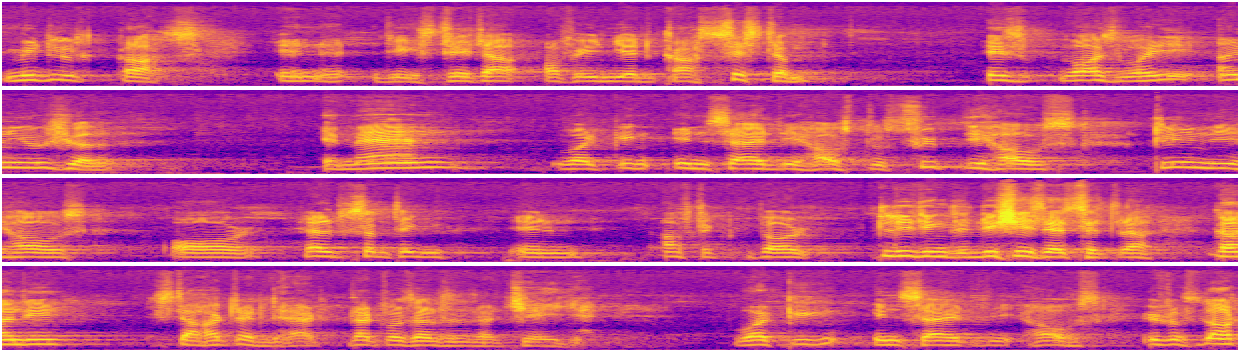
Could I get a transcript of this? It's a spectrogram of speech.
middle caste in the strata of Indian caste system, is, was very unusual. A man working inside the house to sweep the house, clean the house, or help something in after for cleaning the dishes, etc., Gandhi started that. That was another change. Working inside the house, it was not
